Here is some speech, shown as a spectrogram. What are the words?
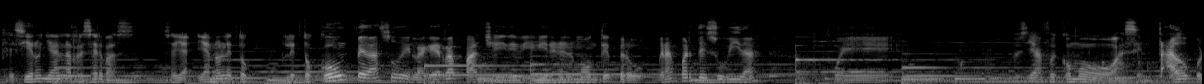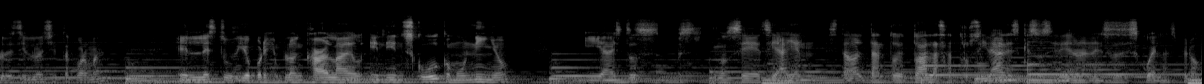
crecieron ya en las reservas. O sea, ya, no le, tocó un pedazo de la guerra apache y de vivir en el monte, pero gran parte de su vida fue pues ya fue como asentado, por decirlo de cierta forma. Él estudió, por ejemplo, en Carlisle Indian School como un niño y a estos, pues, no sé si hayan estado al tanto de todas las atrocidades que sucedieron en esas escuelas, pero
